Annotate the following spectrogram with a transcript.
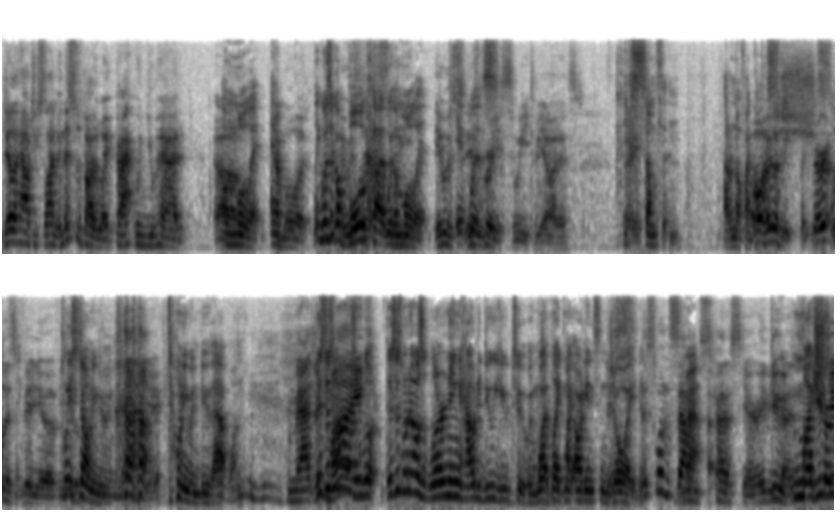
Dylan, how to slime, and this was by the way back when you had uh, a mullet and a a mullet. like it was like a bowl like, cut with a mullet. It was It it, was, was- pretty sweet to be honest. It's Like- something. I don't know if I oh, call it there's a sweet, but it shirtless something. video of you. Please don't even- magic. Don't even do that one. Magic This is when I Mike. was, le- this is when I was learning how to do YouTube and what like my audience enjoyed. This, one sounds Ma- kind of scary Dude, because my You should-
